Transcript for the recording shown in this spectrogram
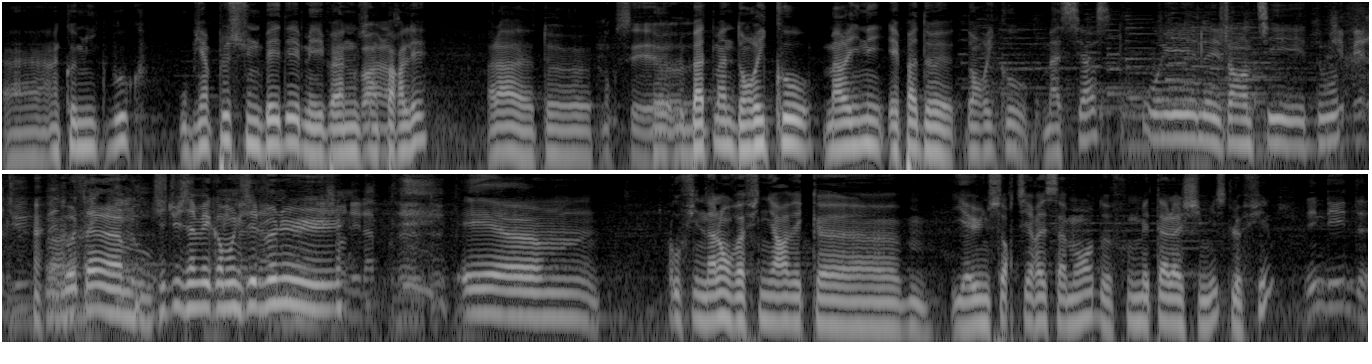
un comic book ou bien plus une BD, mais il va nous en parler. Voilà, de, Donc c'est de- euh, le Batman d'Enrico Marini et pas de d'Enrico Macias. Oui, les gentils et tout. Gotham, si tu savais comment c'est devenu. Et euh, au final, on va finir avec. euh, Il y a eu une sortie récemment de Full Metal Alchemist, le film. Indeed.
